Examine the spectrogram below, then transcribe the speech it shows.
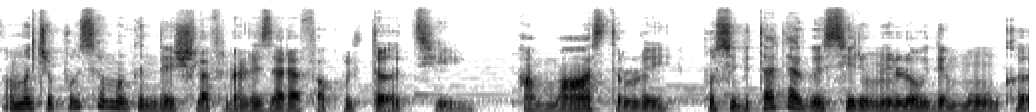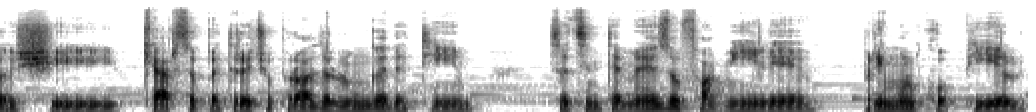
am început să mă gândesc și la finalizarea facultății, a masterului, posibilitatea găsirii unui loc de muncă și chiar să petreci o perioadă lungă de timp, să-ți întemeiezi o familie, primul copil,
